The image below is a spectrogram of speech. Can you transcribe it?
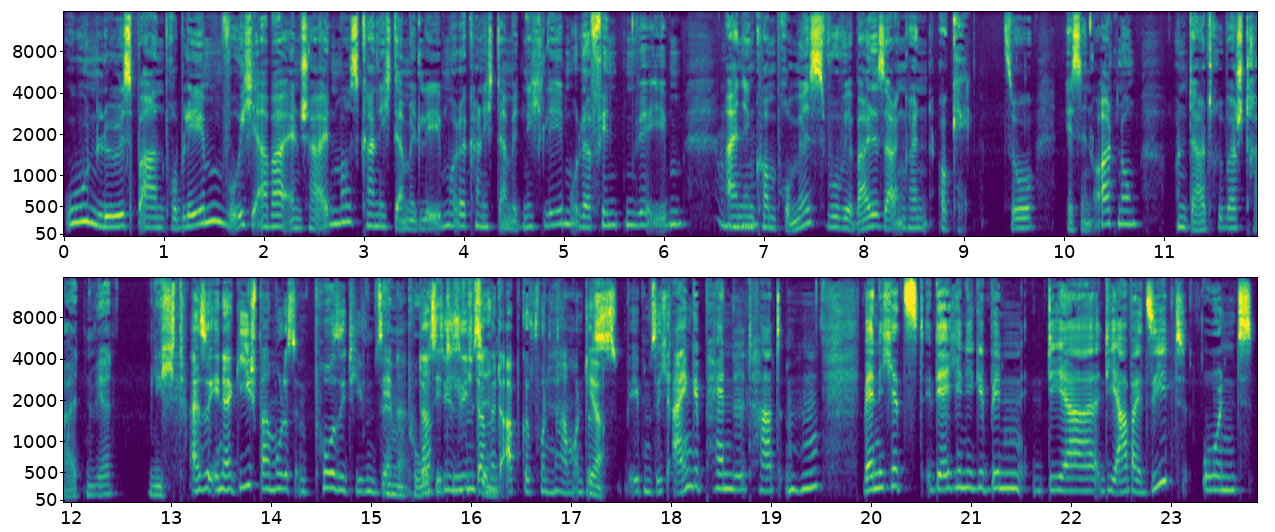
unlösbaren Problemen, wo ich aber entscheiden muss, kann ich damit leben oder kann ich damit nicht leben oder finden wir eben mhm. einen Kompromiss, wo wir beide sagen können, okay, so ist in Ordnung und darüber streiten wir nicht. Also Energiesparmodus im positiven Sinne, Im positiven dass die sich Sinn. damit abgefunden haben und das ja. eben sich eingependelt hat. Mhm. Wenn ich jetzt derjenige bin, der die Arbeit sieht und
